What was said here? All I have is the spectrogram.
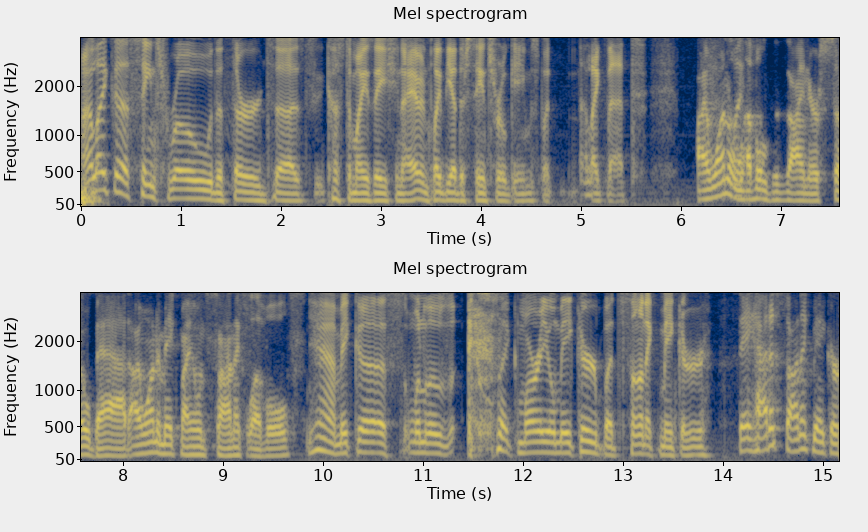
I like uh, Saints Row the Third's uh, customization. I haven't played the other Saints Row games, but I like that. I want a Like- level designer so bad. I want to make my own Sonic levels. Yeah, make us one of those like Mario Maker, but Sonic Maker. They had a Sonic Maker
